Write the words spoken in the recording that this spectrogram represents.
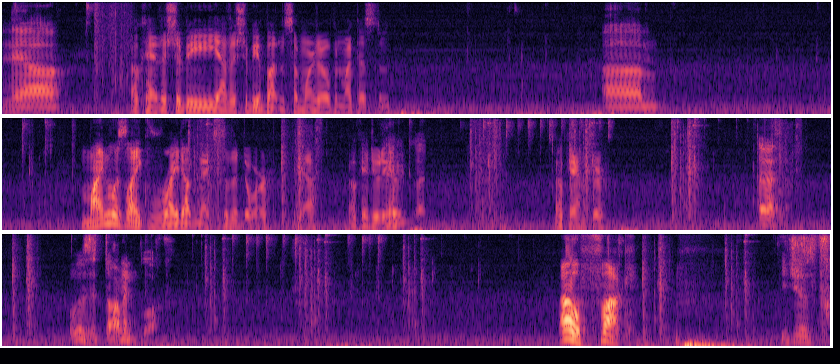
Now, Okay, there should be. Yeah, there should be a button somewhere to open my piston. Um, Mine was like right up next to the door. Yeah. Okay, do it again. Okay, I'm sure. Uh, what was a diamond block? Oh fuck! You just.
